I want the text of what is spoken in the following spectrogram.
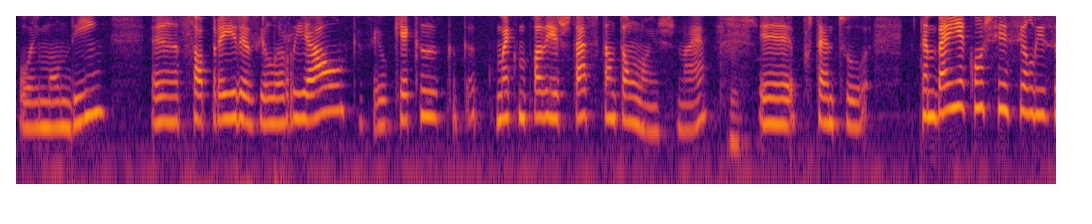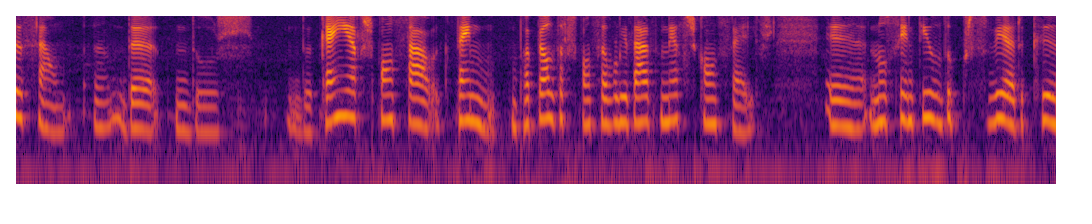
ou em Mondim, uh, só para ir a Vila Real, dizer, o que é que, como é que me podem ajudar se estão tão longe, não é? Uh, portanto, também a consciencialização uh, de, dos, de quem é responsável, que tem um papel de responsabilidade nesses conselhos, no sentido de perceber que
